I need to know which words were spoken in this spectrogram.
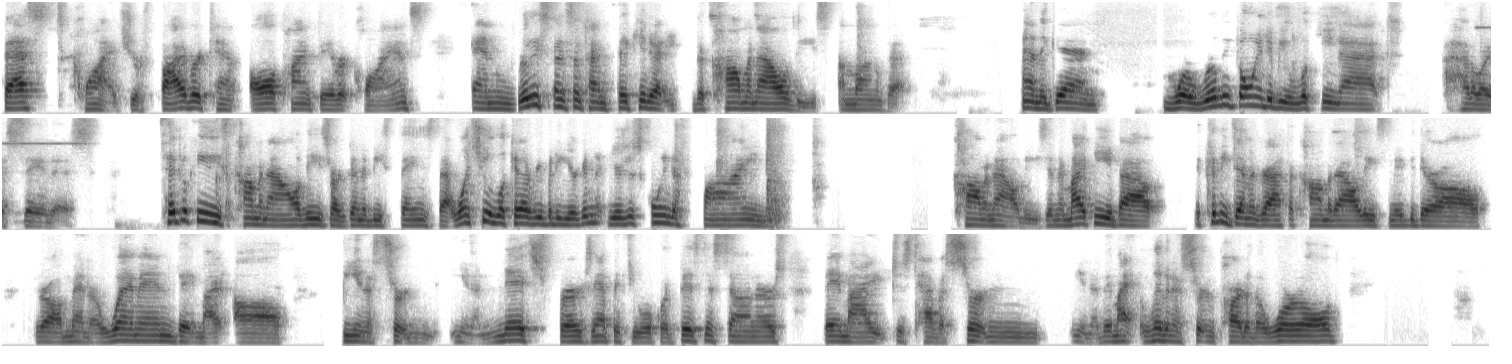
best clients, your five or ten all-time favorite clients, and really spend some time thinking about the commonalities among them. And again, we're really going to be looking at how do I say this? Typically, these commonalities are going to be things that once you look at everybody, you're gonna you're just going to find commonalities. And it might be about, it could be demographic commonalities. Maybe they're all, they're all men or women. They might all be in a certain, you know, niche. For example, if you work with business owners, they might just have a certain, you know, they might live in a certain part of the world.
